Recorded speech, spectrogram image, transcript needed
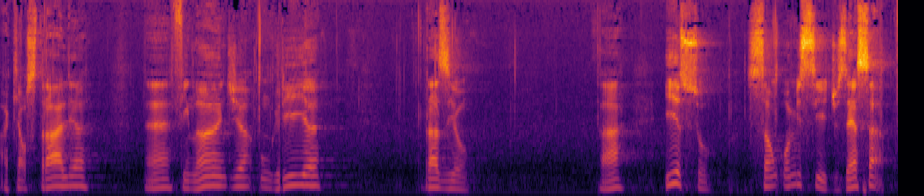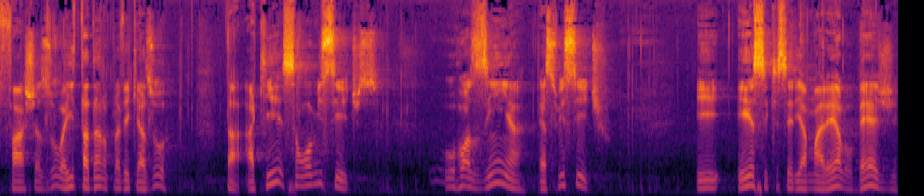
Aqui Austrália, né, Finlândia, Hungria, Brasil. Tá? Isso são homicídios. Essa faixa azul aí, está dando para ver que é azul? Tá, aqui são homicídios. O rosinha é suicídio. E esse que seria amarelo, o bege,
